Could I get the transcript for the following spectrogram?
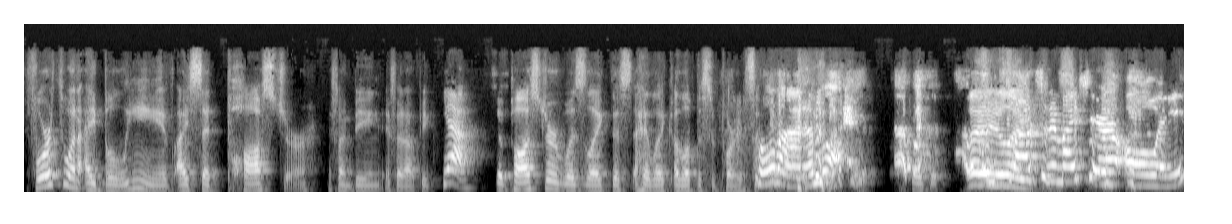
Fourth one, I believe I said posture. If I'm being, if I'm not being, Yeah. so posture was like this. I like, I love the support. Hold on, I'm like, you're like- slouching in my chair always.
